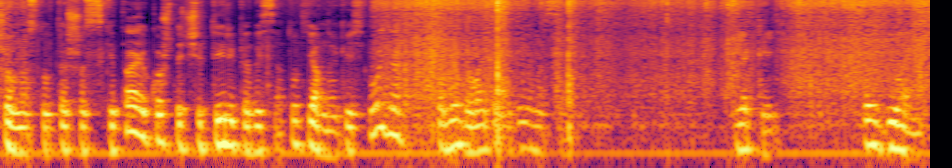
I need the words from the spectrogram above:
Що в нас тут? Те щось з Китаю коштує 4,50. Тут явно якийсь одяг, тому давайте подивимося. Який? Ось біленький.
